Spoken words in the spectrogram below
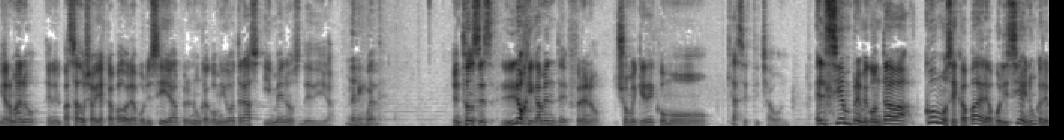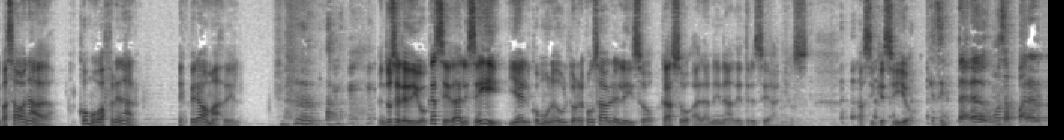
Mi hermano en el pasado ya había escapado de la policía, pero nunca conmigo atrás y menos de día. Delincuente. Entonces, lógicamente, frenó. Yo me quedé como... ¿Qué hace este chabón? Él siempre me contaba cómo se escapaba de la policía y nunca le pasaba nada. ¿Cómo va a frenar? Esperaba más de él. Entonces le digo, ¿qué haces? Dale, seguí. Y él, como un adulto responsable, le hizo caso a la nena de 13 años. Así que siguió. ¿Qué haces, tarado? ¿Cómo vas a parar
